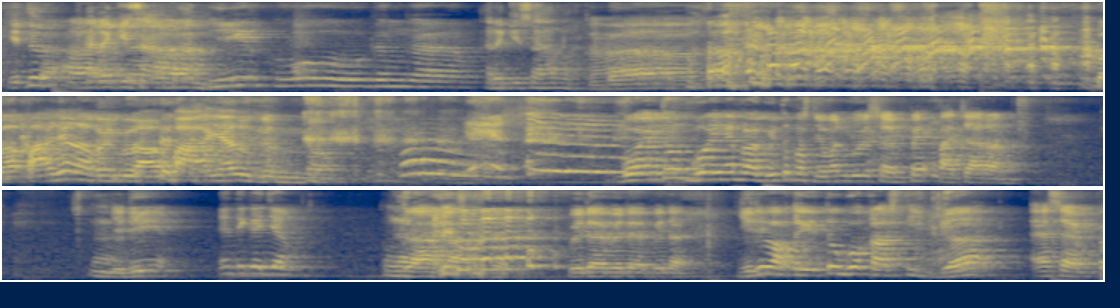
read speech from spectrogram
Itu ada kisah apa? Akhirku genggam. Ada kisah apa? Bapak. Bapaknya ngapain gua? Bapaknya lu gendong. Gue itu gue ingat lagu itu pas zaman gue SMP pacaran. Hmm. Jadi Yang tiga jam. enggak, enggak, beda beda beda. Jadi waktu itu gue kelas 3 SMP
